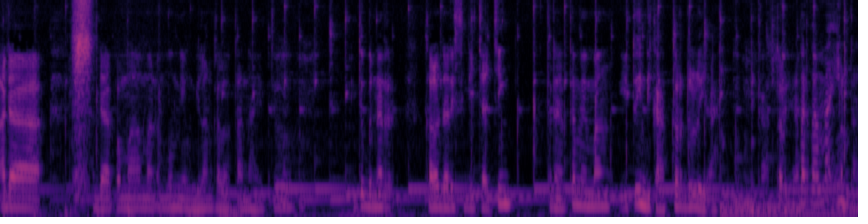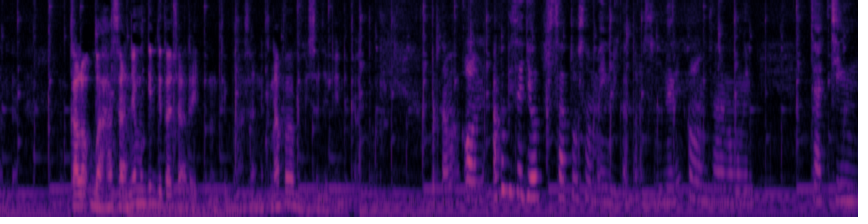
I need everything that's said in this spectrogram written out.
Ada ada pemahaman umum yang bilang kalau tanah itu itu benar kalau dari segi cacing ternyata memang itu indikator dulu ya, indikator ya, Pertama ini pertanda. Kalau bahasannya mungkin kita cari nanti bahasannya. Kenapa bisa jadi indikator? pertama kalau aku bisa jawab satu sama indikator. Sebenarnya kalau misalnya ngomongin cacing,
